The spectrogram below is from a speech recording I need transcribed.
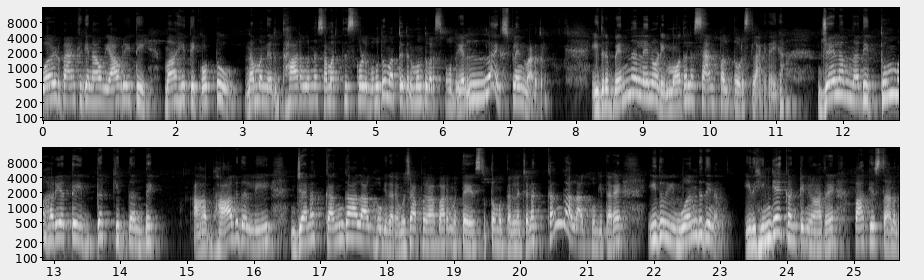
ವರ್ಲ್ಡ್ ಬ್ಯಾಂಕ್ಗೆ ನಾವು ಯಾವ ರೀತಿ ಮಾಹಿತಿ ಕೊಟ್ಟು ನಮ್ಮ ನಿರ್ಧಾರವನ್ನು ಸಮರ್ಥಿಸ್ಕೊಳ್ಬಹುದು ಮತ್ತು ಇದನ್ನು ಮುಂದುವರಿಸ್ಬೋದು ಎಲ್ಲ ಎಕ್ಸ್ಪ್ಲೇನ್ ಮಾಡಿದ್ರು. ಇದ್ರ ಬೆನ್ನಲ್ಲೇ ನೋಡಿ ಮೊದಲ ಸ್ಯಾಂಪಲ್ ತೋರಿಸಲಾಗಿದೆ. ಈಗ ಜೇಲಂ ನದಿ ತುಂಬ ಹರಿಯತ್ತೆ, ಇದ್ದಕ್ಕಿದ್ದಂತೆ. ಆ ಭಾಗದಲ್ಲಿ ಜನ ಕಂಗಾಲಾಗಿ ಹೋಗಿದ್ದಾರೆ. ಮುಜಾಫರಾಬಾದ್ ಮತ್ತು ಸುತ್ತಮುತ್ತಲಿನ ಜನ ಕಂಗಾಲಾಗಿ ಹೋಗಿದ್ದಾರೆ. ಇದು ಒಂದು ದಿನ. ಇದು ಹಿಂಗೆ ಕಂಟಿನ್ಯೂ ಆದರೆ ಪಾಕಿಸ್ತಾನದ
